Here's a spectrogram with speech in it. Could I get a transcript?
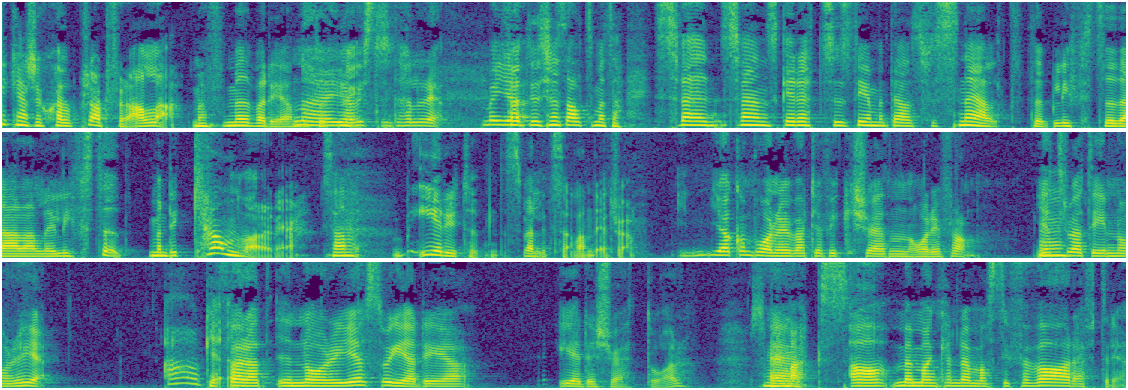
är kanske självklart för alla, men för mig var det ändå Nej, typ jag nytt. visste inte heller det. Men För jag, att det känns alltid som att så här, sven, svenska rättssystemet är alldeles för snällt, typ livstid är aldrig livstid. Men det kan vara det. Sen är det ju typ väldigt sällan det tror jag. jag kom på nu vart jag fick 21 år ifrån. Jag tror att det är i Norge. Ah, okej. För att i Norge så är det, är det 21 år. Som är Eh, max. Ja, men man kan dömas till förvar efter det.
